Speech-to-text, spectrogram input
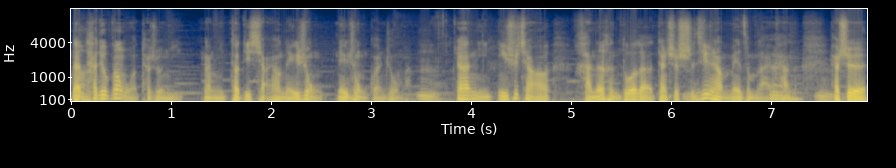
那他就问我，他说你，那你到底想要哪种哪种观众嘛？嗯，啊，你你是想要喊的很多的，但是实际上没怎么来看的，还是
